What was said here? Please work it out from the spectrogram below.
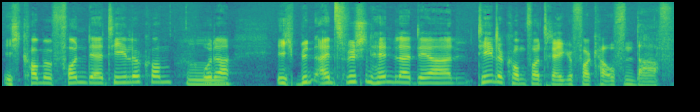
ich komme von der Telekom Mhm. oder ich bin ein Zwischenhändler, der Telekom-Verträge verkaufen darf.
